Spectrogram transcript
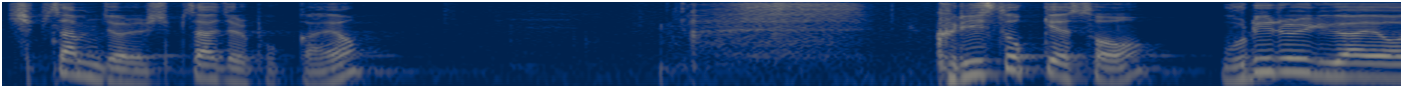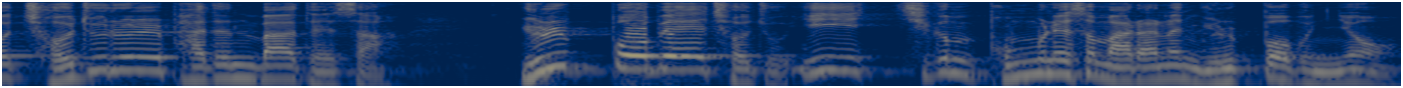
13절 14절 볼까요? 그리스도께서 우리를 위하여 저주를 받은 바 되사 율법의 저주. 이 지금 본문에서 말하는 율법은요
